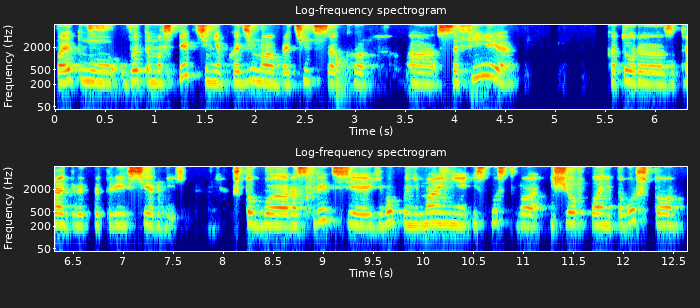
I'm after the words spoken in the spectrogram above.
Поэтому в этом аспекте необходимо обратиться к а, Софии, которую затрагивает Петрий Сергий, чтобы раскрыть его понимание искусства еще в плане того, что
